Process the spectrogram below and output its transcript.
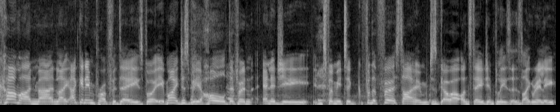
"Come on, man. Like I can improv for days, but it might just be a whole different energy for me to for the first time just go out on stage in pleasers. Like really."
